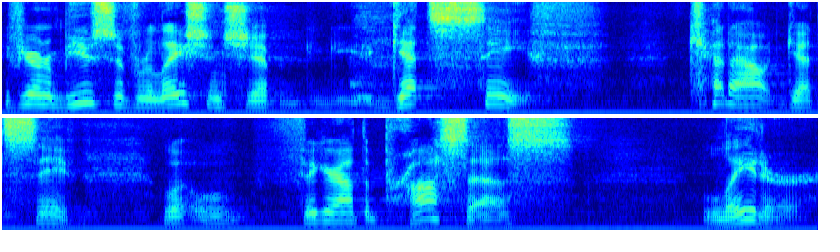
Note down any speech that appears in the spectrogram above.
If you're in an abusive relationship, get safe. Get out, get safe. We'll figure out the process later.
